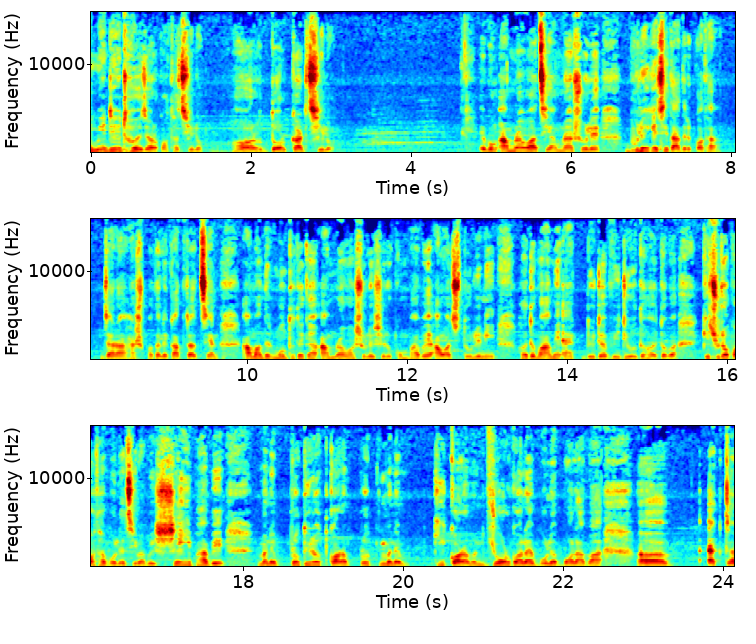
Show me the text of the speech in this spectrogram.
ইমিডিয়েট হয়ে যাওয়ার কথা ছিল, হওয়ার দরকার ছিল। এবং আমরাও আছি, আমরা আসলে ভুলে গেছি তাদের কথা। যারা হাসপাতালে কাতরাচ্ছেন, আমাদের মধ্য থেকে আমরাও আসলে সেরকমভাবে আওয়াজ তুলিনি। হয়তোবা আমি এক, দুইটা ভিডিওতে হয়তোবা কিছুটা কথা বলেছি, বা সেইভাবে মানে প্রতিরোধ করা মানে কি করা মানে জোর গলায় বলে বলা বা একটা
